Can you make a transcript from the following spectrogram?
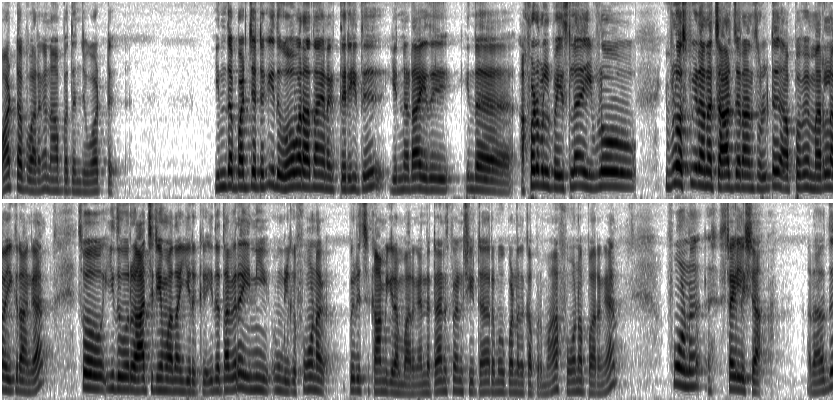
வாட்டை பாருங்கள் நாற்பத்தஞ்சு வாட்டு. இந்த பட்ஜெட்டுக்கு இது ஓவராக தான் எனக்கு தெரியுது. என்னடா இது இந்த அஃபோர்டபுள் ப்ரைஸில் இவ்வளோ இவ்வளோ ஸ்பீடான சார்ஜரான்னு சொல்லிட்டு அப்போவே மரல வைக்கிறாங்க. ஸோ இது ஒரு ஆச்சரியமாக தான் இருக்குது இதை தவிர இனி உங்களுக்கு ஃபோனை பிரித்து காமிக்கிறேன் பாருங்கள் இந்த டிரான்ஸ்பரண்ட் ஷீட்டை ரிமூவ் பண்ணதுக்கப்புறமா ஃபோனை பாருங்கள் ஃபோனு ஸ்டைலிஷாக அதாவது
